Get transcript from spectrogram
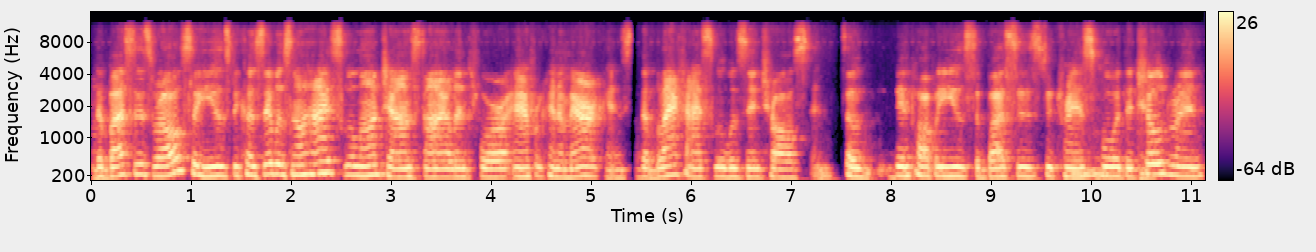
The buses were also used because there was no high school on Johns Island for African Americans. The black high school was in Charleston. So then Papa used the buses to transport mm-hmm. the children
